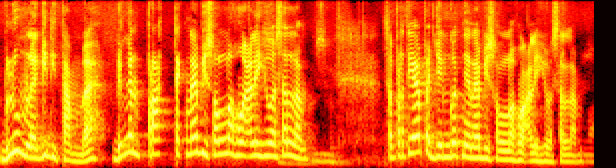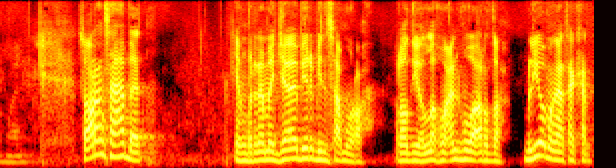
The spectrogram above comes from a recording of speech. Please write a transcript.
Belum lagi ditambah dengan praktek Nabi Shallallahu Alaihi Wasallam. Seperti apa jenggotnya Nabi Shallallahu Alaihi Wasallam? Seorang sahabat yang bernama Jabir bin Samurah radhiyallahu anhu wa ardah. Beliau mengatakan,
